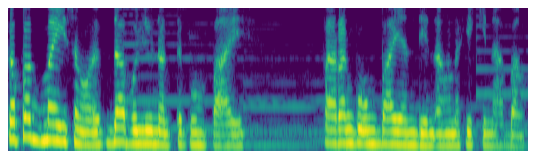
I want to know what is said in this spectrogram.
Kapag may isang OFW nagtagumpay, parang buong bayan din ang nakikinabang.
